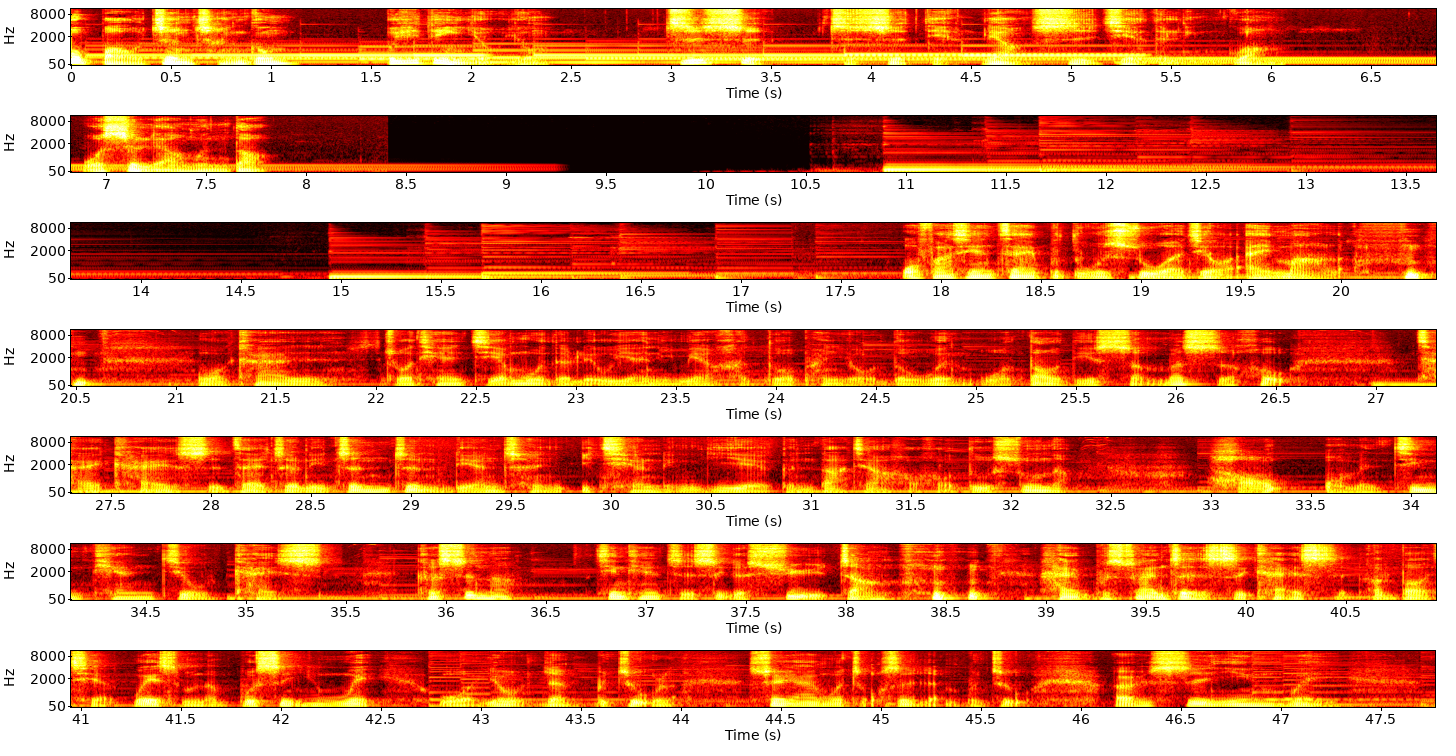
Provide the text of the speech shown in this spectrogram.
不保证成功，不一定有用。知识只是点亮世界的灵光。我是梁文道。我发现再不读书啊，就要挨骂了。我看昨天节目的留言里面，很多朋友都问我，到底什么时候才开始在这里真正连成一千零一夜，跟大家好好读书呢？好，我们今天就开始。可是呢，今天只是个序章，还不算正式开始。很抱歉，为什么呢？不是因为我又忍不住了，虽然我总是忍不住，而是因为。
